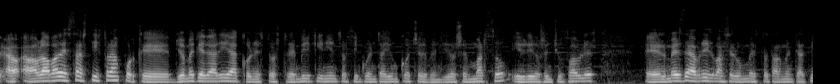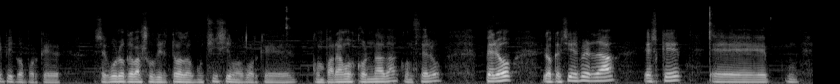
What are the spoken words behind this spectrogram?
hablaba de estas cifras porque yo me quedaría con estos 3.551 coches vendidos en marzo, híbridos enchufables. El mes de abril va a ser un mes totalmente atípico porque seguro que va a subir todo muchísimo porque comparamos con nada, con cero. Pero lo que sí es verdad es que eh,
